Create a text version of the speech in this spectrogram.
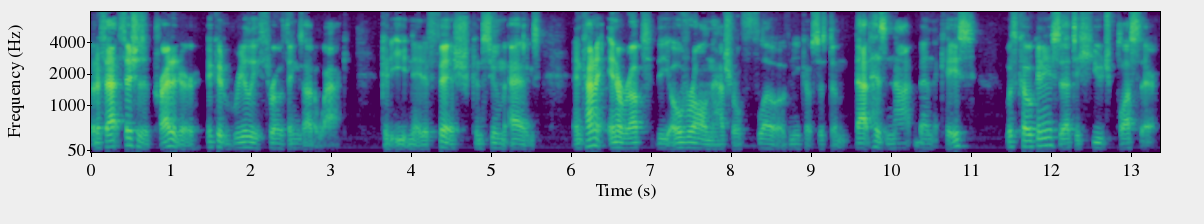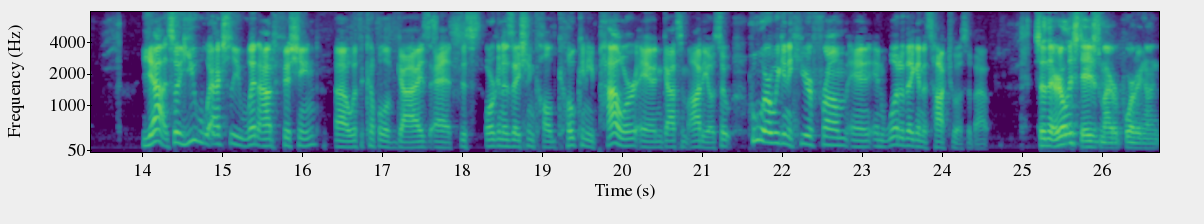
But if that fish is a predator, it could really throw things out of whack. It could eat native fish, consume eggs, and kind of interrupt the overall natural flow of an ecosystem. That has not been the case with kokanee, so that's a huge plus there. Yeah, so you actually went out fishing uh, with a couple of guys at this organization called Kokanee Power and got some audio. So, who are we going to hear from, and, and what are they going to talk to us about? So, in the early stages of my reporting on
